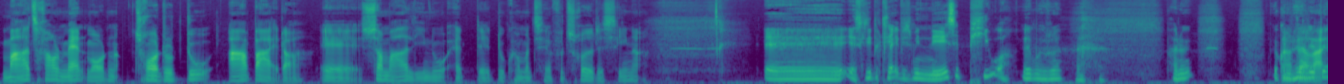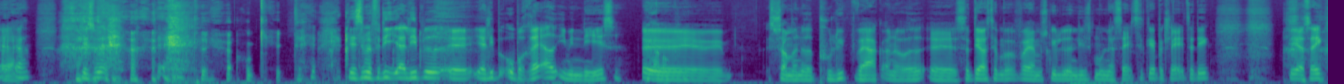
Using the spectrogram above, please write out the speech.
meget travl mand, Morten. Tror du, du arbejder øh, så meget lige nu, at øh, du kommer til at fortryde det senere? Øh, jeg skal lige beklage, hvis min næse piver. Jeg ved ikke, Har du jeg kunne Nå, høre lidt der, ja. ja. Det er simpelthen, okay. det, det er simpelthen fordi, jeg er lige blevet, øh, jeg er lige blevet opereret i min næse. Ja, okay. øh, som er noget polypværk og noget. Øh, så det er også det, hvor jeg måske lyder en lille smule nasalt. Så skal jeg beklage til det ikke. Det er altså ikke,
